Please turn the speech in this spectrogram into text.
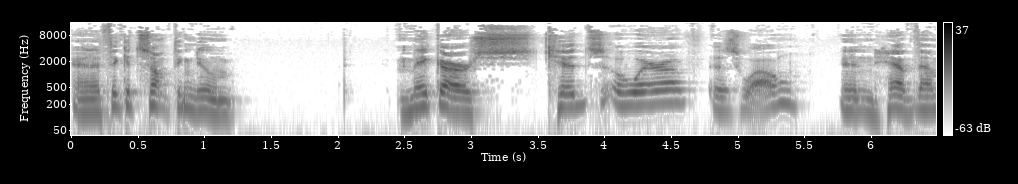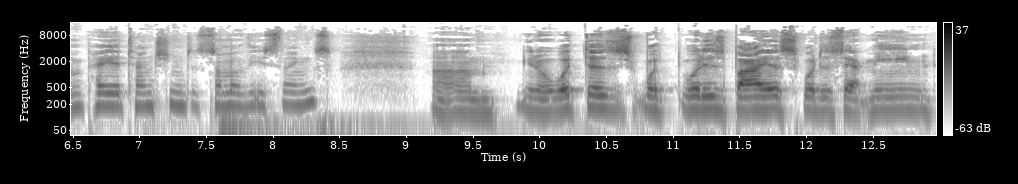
and I think it's something to make our kids aware of as well and have them pay attention to some of these things. Um, you know what does what what is bias? What does that mean?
